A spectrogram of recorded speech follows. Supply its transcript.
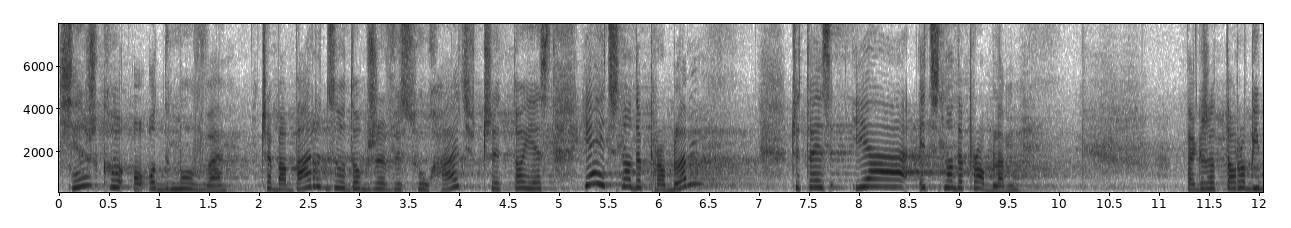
ciężko o odmowę. Trzeba bardzo dobrze wysłuchać, czy to jest yeah, it's not a problem, czy to jest yeah, it's not a problem. Także to robi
